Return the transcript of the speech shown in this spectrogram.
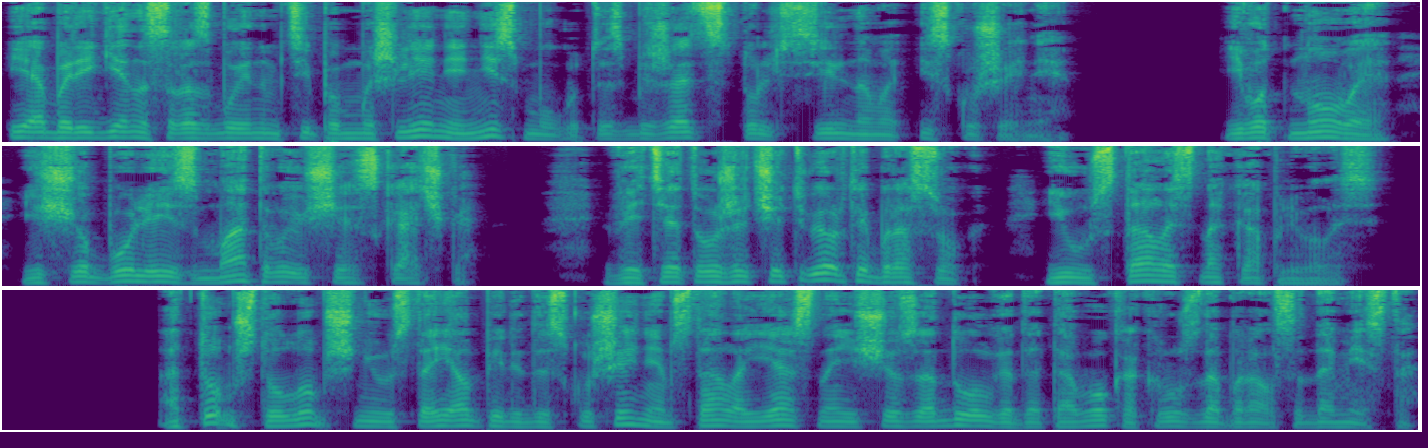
и аборигены с разбойным типом мышления не смогут избежать столь сильного искушения. И вот новая, еще более изматывающая скачка. Ведь это уже четвертый бросок, и усталость накапливалась. О том, что Ломш не устоял перед искушением, стало ясно еще задолго до того, как Рус добрался до места.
